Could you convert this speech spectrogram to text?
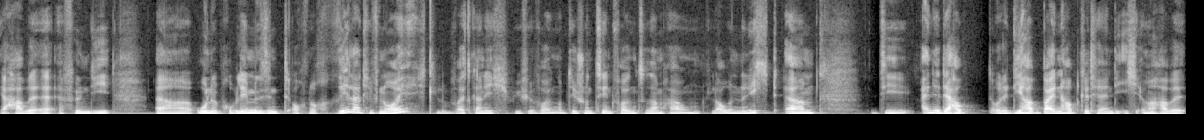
ja habe, äh, erfüllen die äh, ohne Probleme. Die sind auch noch relativ neu. Ich weiß gar nicht, wie viele Folgen, ob die schon zehn Folgen zusammen haben. Ich glaube nicht. Ähm, die eine der Haupt oder die beiden Hauptkriterien, die ich immer habe,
